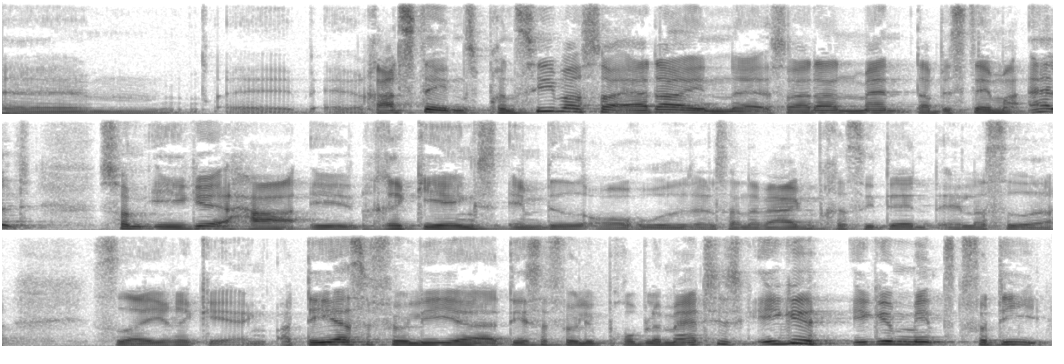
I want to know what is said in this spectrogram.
Øhm, øh, retsstatens principper, så er, der en, øh, så er der en mand, der bestemmer alt, som ikke har et regeringsembede overhovedet. Altså han er hverken præsident eller sidder, sidder i regering. Og det er selvfølgelig, øh, det er selvfølgelig problematisk, ikke, ikke mindst fordi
